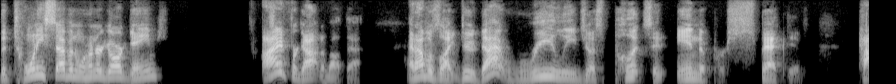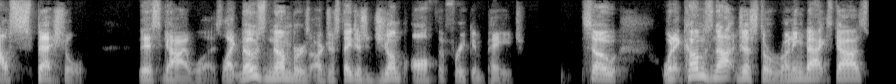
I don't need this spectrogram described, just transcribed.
the 27 100 yard games. I had forgotten about that. And I was like, dude, that really just puts it into perspective how special this guy was. Like those numbers are just, they just jump off the freaking page. So when it comes not just to running backs, guys,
